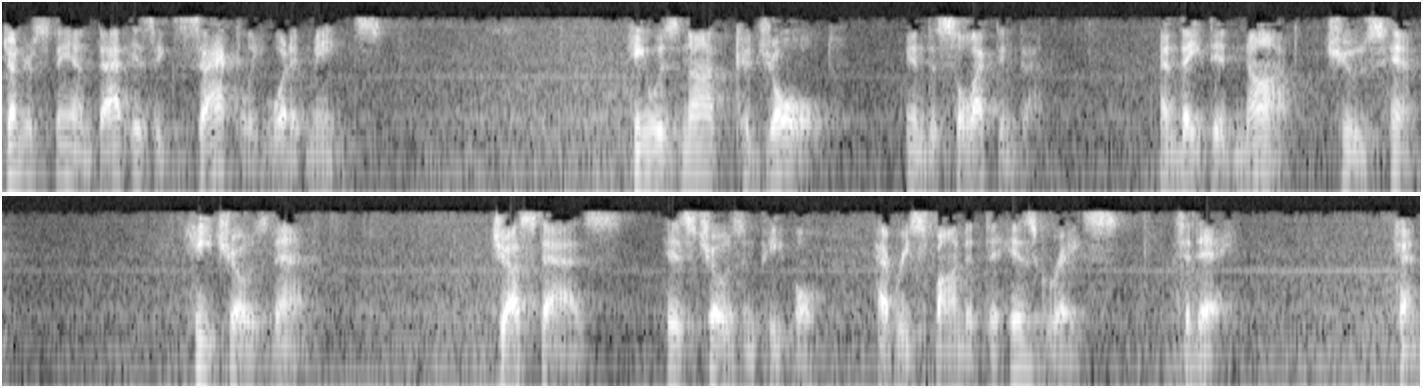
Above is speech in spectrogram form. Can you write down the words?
do you understand that is exactly what it means? He was not cajoled into selecting them, and they did not choose him. He chose them, just as his chosen people have responded to his grace today. Ken?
